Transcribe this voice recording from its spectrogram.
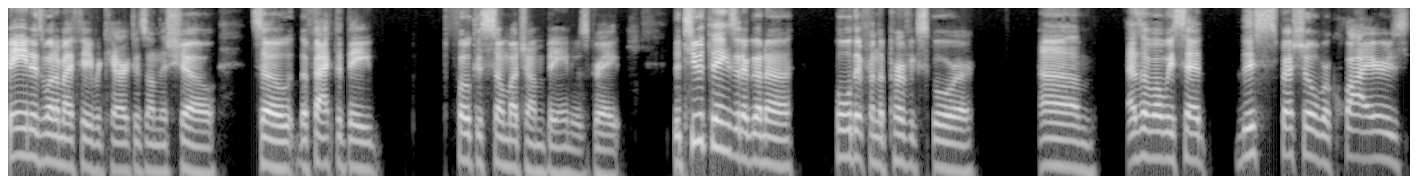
Bane is one of my favorite characters on the show. So the fact that they focus so much on Bane was great. The two things that are gonna hold it from the perfect score, um, as I've always said, this special requires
